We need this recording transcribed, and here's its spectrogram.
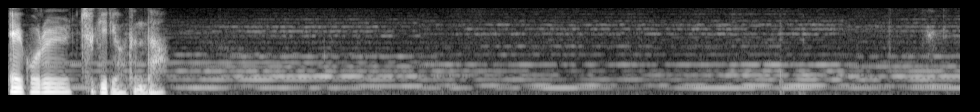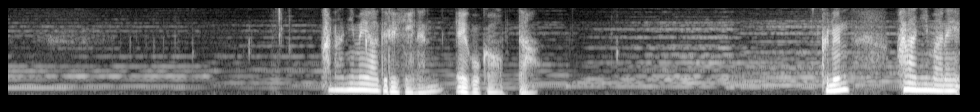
에고를 죽이려 든다. 하나님의 아들에게는 에고가 없다. 그는 하나님 안에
